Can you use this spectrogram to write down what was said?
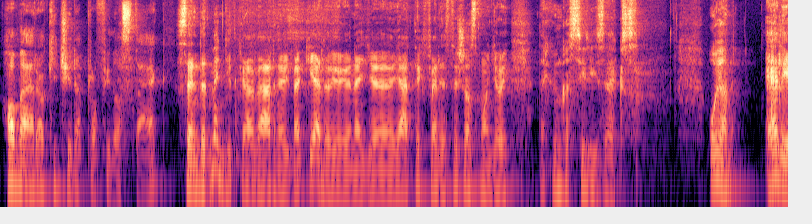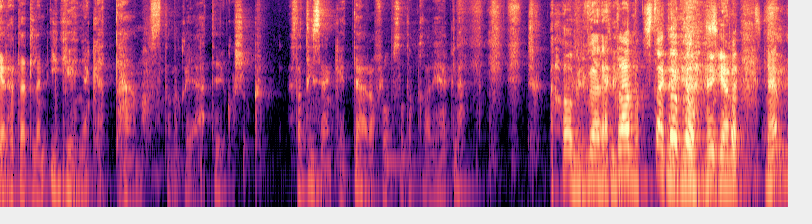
Ha már a kicsire profilozták. Szerinted mennyit kell várni, hogy ki előjöjjön egy játékfejlesztés, és azt mondja, hogy nekünk a Series X olyan elérhetetlen igényeket támasztanak a játékosok ezt a 12 teraflopsot akarják le. Amivel reklámozták a igen, igen, nem,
